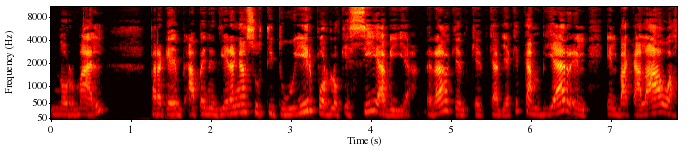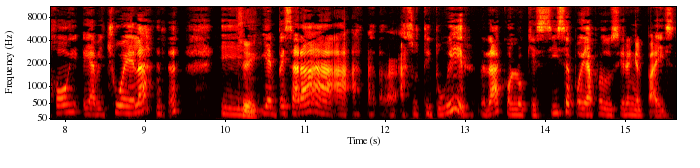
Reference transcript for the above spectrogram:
normal, para que aprendieran a sustituir por lo que sí había, ¿verdad? Que, había que cambiar el, bacalao, ajo y habichuela y, empezar a, sustituir, ¿verdad? Con lo que sí se podía producir en el país.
